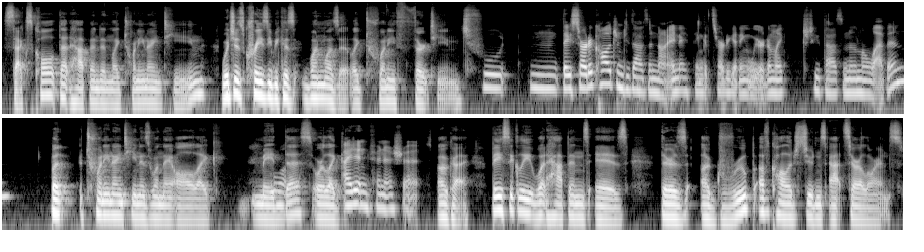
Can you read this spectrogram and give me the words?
sex cult that happened in like 2019, which is crazy because when was it? Like 2013. Mm, they started college in 2009. I think it started getting weird in like 2011. But 2019 is when they all like made well, this or like I didn't finish it. Okay. Basically what happens is there's a group of college students at Sarah Lawrence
